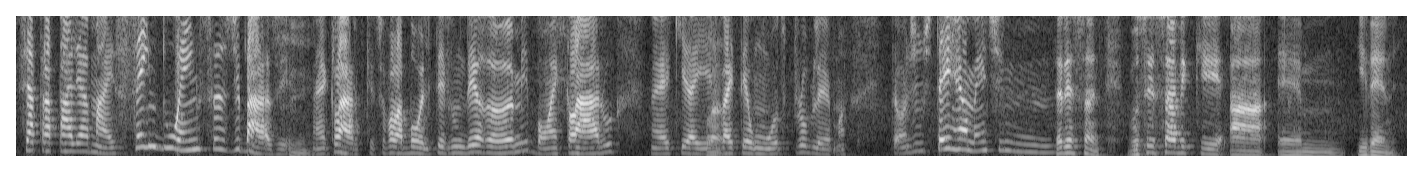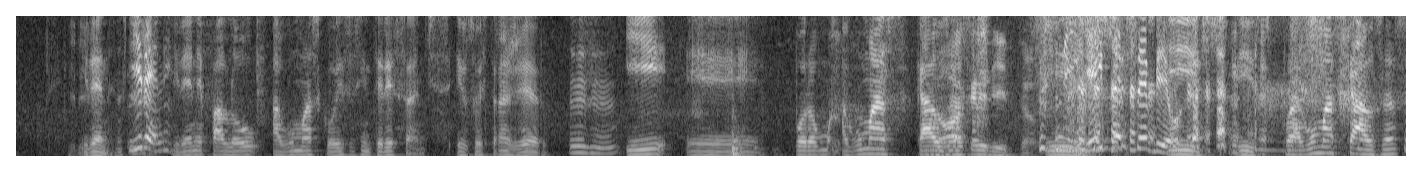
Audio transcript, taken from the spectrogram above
se atrapalha mais, sem doenças de base. Sim. É claro, porque se eu falar, bom, ele teve um derrame, bom, é claro né, que aí ele Claro. vai ter um outro problema. Então, a gente tem realmente... Interessante. Você sabe que a em, Irene, Irene? Irene. Irene falou algumas coisas interessantes. Eu sou estrangeiro uhum. e eh, por algum- algumas Não causas acredito. Ninguém percebeu. Isso, isso. Por algumas causas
